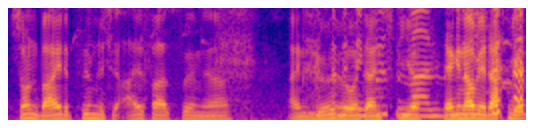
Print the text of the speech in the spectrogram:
schon beide ziemliche Alphas sind, ja. Ein Löwe bisschen und ein Stier. Ja genau, wir dachten, wir,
